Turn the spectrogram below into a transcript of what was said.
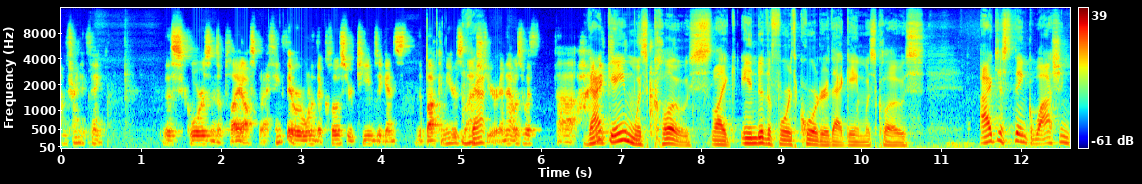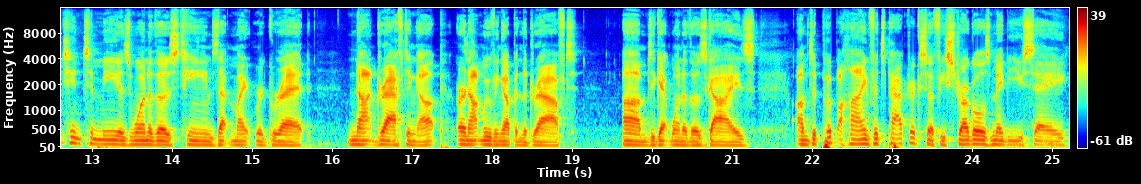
I'm trying to think the scores in the playoffs, but I think they were one of the closer teams against the Buccaneers last That- year, and that was with uh, That game was close. Like into the fourth quarter, that game was close. I just think Washington to me is one of those teams that might regret not drafting up or not moving up in the draft um, to get one of those guys um, to put behind Fitzpatrick. So if he struggles, maybe you say,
